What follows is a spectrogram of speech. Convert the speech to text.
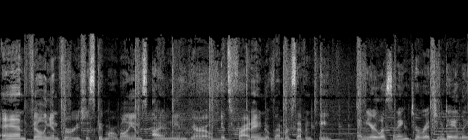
And filling in for Risha Skidmore Williams, I'm Liam Garrow. It's Friday, November 17th. And you're listening to Rich and Daily.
